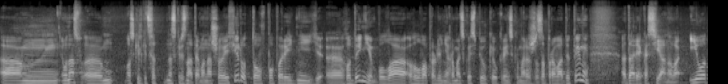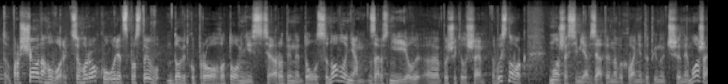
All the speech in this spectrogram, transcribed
Ем, у нас, ем, оскільки це наскрізна тема нашого ефіру, то в попередній е, годині була голова правління громадської спілки Українська мережа за права дитини Дар'я Касьянова. І от про що вона говорить цього року? Уряд спростив довідку про готовність родини до усиновлення. Зараз в е, пишуть лише висновок: може сім'я взяти на виховання дитину чи не може.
